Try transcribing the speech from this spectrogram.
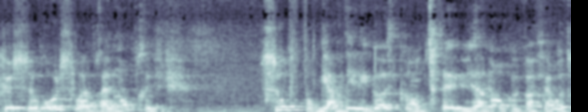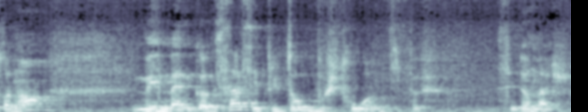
que ce rôle soit vraiment prévu. Sauf pour garder les gosses quand, évidemment, on ne peut pas faire autrement. Mais même comme ça, c'est plutôt bouche-trou un petit peu. C'est dommage.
